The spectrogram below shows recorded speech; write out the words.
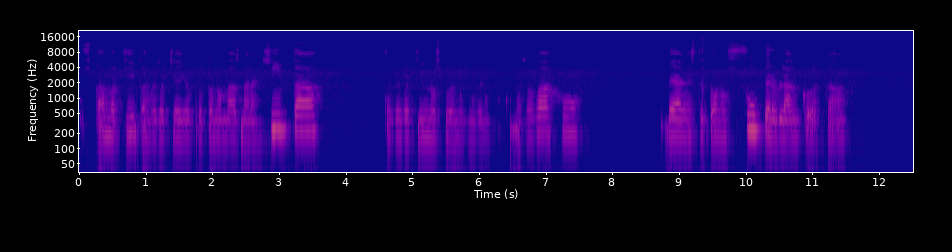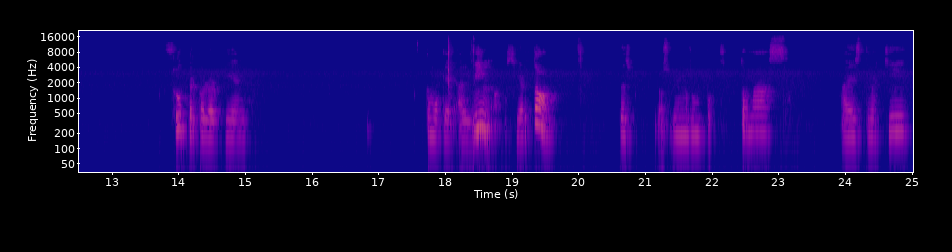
buscando aquí, tal vez aquí hay otro tono más naranjita, tal vez aquí nos podemos mover un poco más abajo. Vean este tono súper blanco de acá, súper color piel, como que albino, ¿cierto? Pues lo subimos un poquito más a este de aquí.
